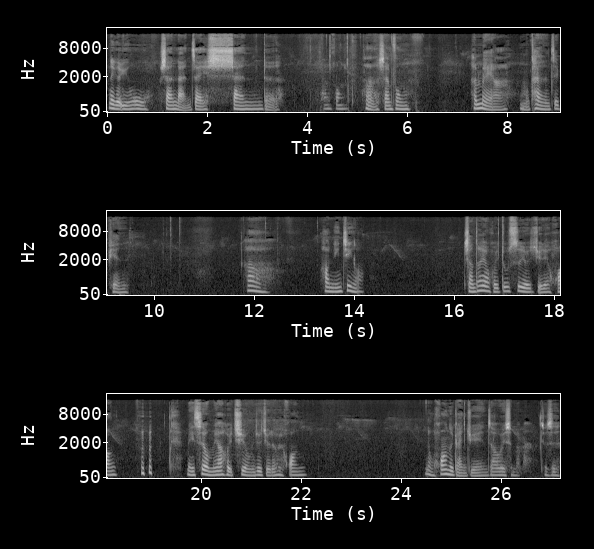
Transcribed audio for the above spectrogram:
那个云雾，山岚在山的山峰，嗯，山峰很美啊，我们看了这片啊，好宁静哦。想到要回都市，又觉得慌。每次我们要回去，我们就觉得会慌。那种慌的感觉，你知道为什么吗？就是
